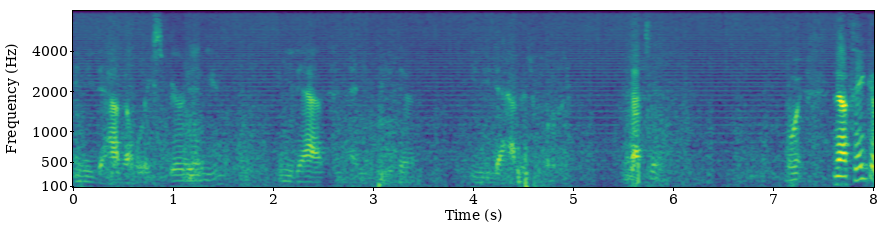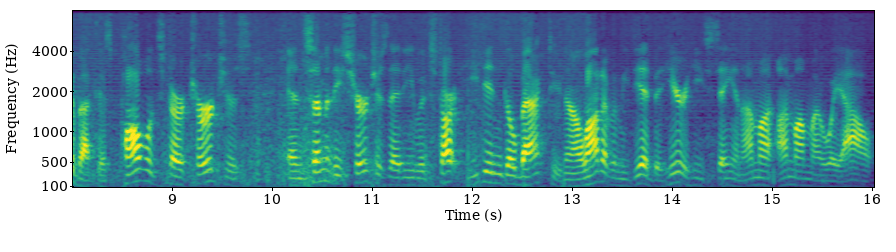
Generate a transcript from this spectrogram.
You need to have the Holy Spirit in you. You need to have, and you need to, you need to have His Word. That's it. Now think about this. Paul would start churches, and some of these churches that he would start, he didn't go back to. Now a lot of them he did, but here he's saying, "I'm on, I'm on my way out."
